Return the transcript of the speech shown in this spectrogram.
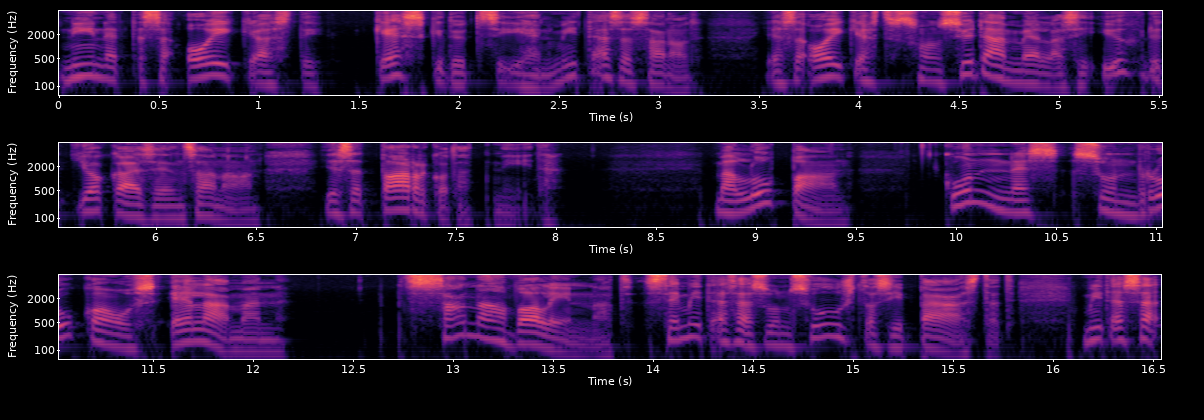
niin että sä oikeasti keskityt siihen, mitä sä sanot, ja sä oikeasti sun sydämelläsi yhdyt jokaiseen sanaan, ja sä tarkoitat niitä. Mä lupaan, kunnes sun rukouselämän sanavalinnat, se mitä sä sun suustasi päästät, mitä sä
